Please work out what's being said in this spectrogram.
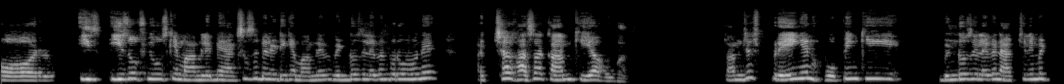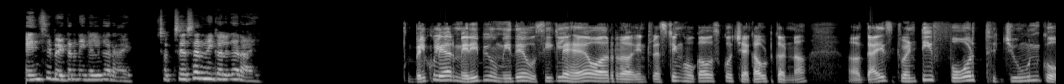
और ईज ऑफ़ यूज़ के मामले में एक्सेसिबिलिटी के मामले में विंडोज़ 11 पर उन्होंने अच्छा खासा काम किया होगा। तो I am just praying and hoping कि विंडोज़ 11 एक्चुअली में 10 से बेटर निकल कर आए सक्सेसर निकल कर आए। बिल्कुल यार मेरी भी उम्मीदें उसी के लिए है और इंटरेस्टिंग होगा उसको चेकआउट करना। गाइस ट्वेंटी फोर्थ जून को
